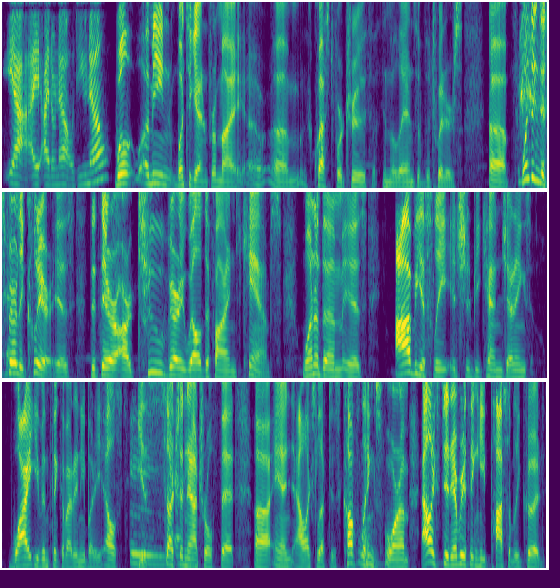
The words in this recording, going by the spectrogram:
Yeah, I, I don't know. Do you know? Well, I mean, once again, from my uh, um, quest for truth in the lands of the Twitters, uh, one thing that's fairly clear is that there are two very well defined camps. One of them is obviously it should be Ken Jennings why even think about anybody else? Mm, he is such a natural fit. Uh, and Alex left his cufflinks for him. Alex did everything he possibly could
